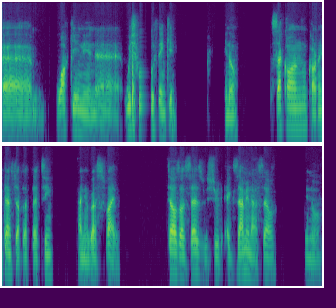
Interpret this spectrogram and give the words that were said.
um, walking in uh, wishful thinking. You know, Second Corinthians chapter 13 and in verse 5 tells us says we should examine ourselves, you know,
